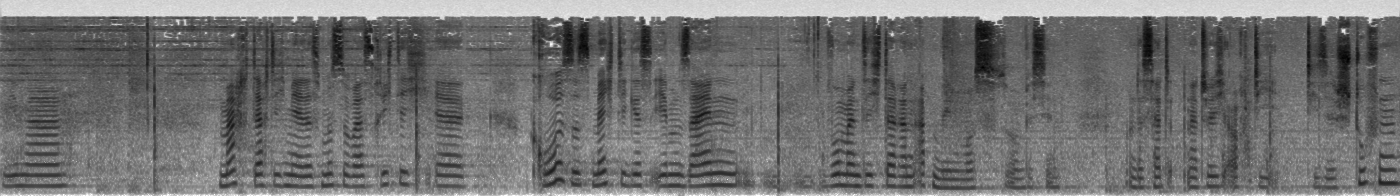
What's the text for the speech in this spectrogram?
Thema Macht dachte ich mir, das muss so was richtig äh, Großes, Mächtiges eben sein, wo man sich daran abmühen muss, so ein bisschen. Und das hat natürlich auch die, diese Stufen.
